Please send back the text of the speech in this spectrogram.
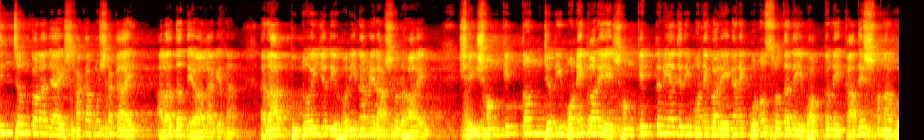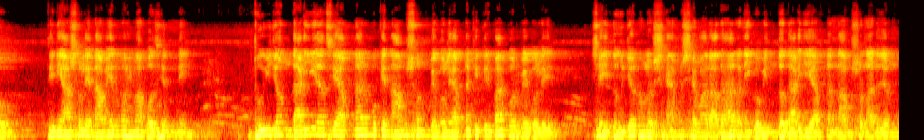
সিঞ্চন করা যায়, শাখা পোশাকায় আলাদা দেওয়া লাগে না। রাত দুটোই যদি হরিনামের আসর হয়, সেই সংকীর্তন যদি মনে করে, সংকীর্তনিয়া যদি মনে করে, এখানে কোনো শ্রোতা নেই, ভক্ত নেই, কাদের শোনাবো? তিনি আসলে নামের মহিমা বোঝেননি। দুইজন দাঁড়িয়ে আছে, আপনার মুখে নাম শুনবে বলে, আপনাকে কৃপা করবে বলে। সেই দুইজন হলো শ্যাম, শ্যামা, রাধা, রানী, গোবিন্দ দাঁড়িয়ে আপনার নাম শোনার জন্য।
